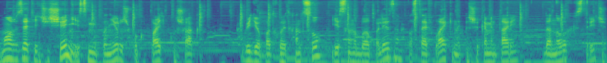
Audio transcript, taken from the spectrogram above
Можешь взять очищение, если не планируешь покупать кушак. Видео подходит к концу, если оно было полезным, поставь лайк и напиши комментарий. До новых встреч!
